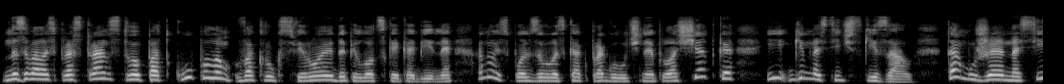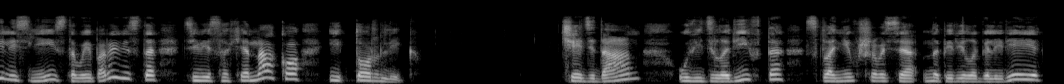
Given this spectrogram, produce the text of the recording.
называлось пространство под куполом вокруг сфероида пилотской кабины. Оно использовалось как прогулочная площадка и гимнастический зал. Там уже носились неистово и порывисто Тивиса Хенако и Торлик. Чеди Дан увидела Рифта, склонившегося на перила галереи,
